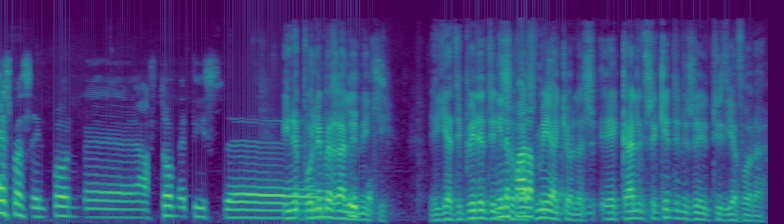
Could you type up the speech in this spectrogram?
Έσπασε λοιπόν ε, αυτό με τις... ε, Είναι πολύ μεγάλη ήττες. νίκη. Ε, Γιατί πήρε την Είναι πάρα ισοβαθμία πολύ κιόλας. Ε, κάλυψε και την, τη διαφορά.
